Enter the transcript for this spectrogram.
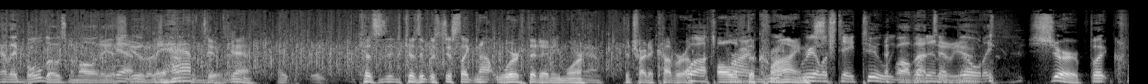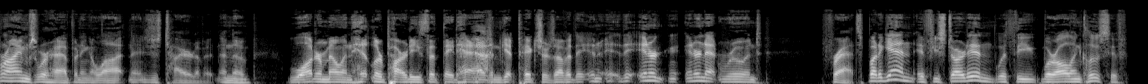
Yeah, they bulldozed them all at ASU. There's they have to. nothing like. Yeah, because because it was just like not worth it anymore to try to cover up well, all prime of the re- crimes. real estate too. We Well, that too, yeah. building. Sure, but crimes were happening a lot, and I was just tired of it. And the watermelon Hitler parties that they'd have and get pictures of it. The, the inter, internet ruined frats. But again, if you start in with the we're all inclusive,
